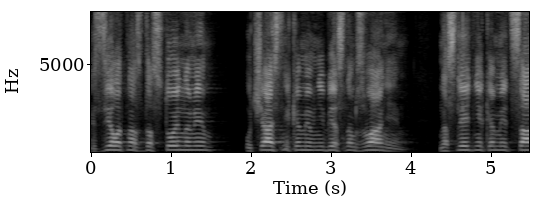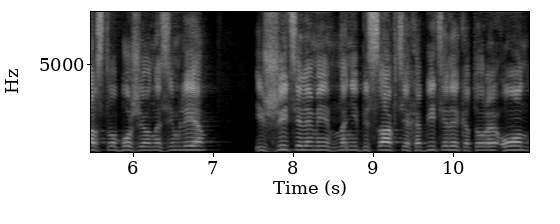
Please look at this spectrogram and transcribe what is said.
сделать нас достойными участниками в небесном звании, наследниками Царства Божьего на земле и жителями на небесах в тех обителей, которые Он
